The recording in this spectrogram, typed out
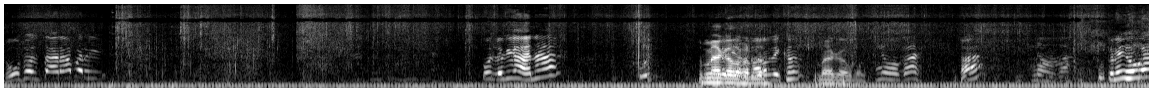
217 ਭਰੀ ਭੁੱਲ ਗਿਆ ਹੈ ਨਾ ਤੇ ਮੈਂ ਕਰਦਾ ਦੁਬਾਰਾ ਖੜਦਾ ਦੇਖਾਂ ਮੈਂ ਕਰਦਾ कितने होगा हाँ कितना होगा उतना ही होगा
